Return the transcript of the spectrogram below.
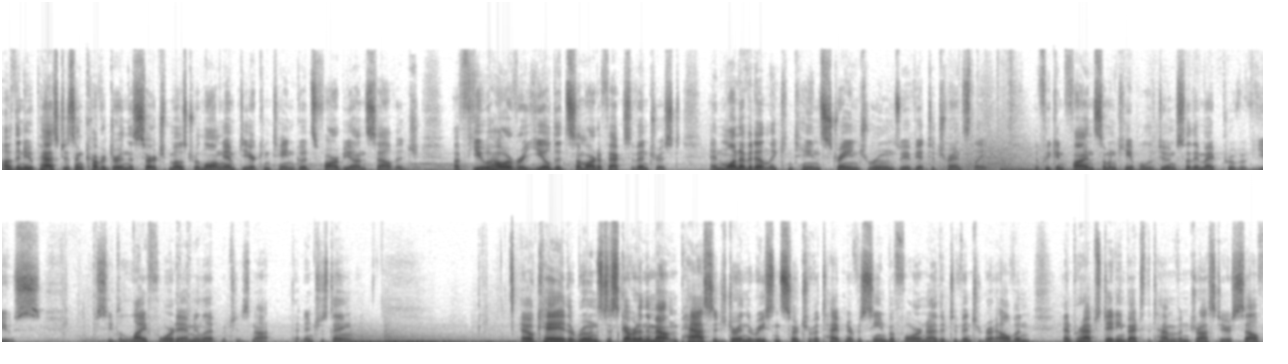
Of the new passages uncovered during the search, most were long empty or contained goods far beyond salvage. A few, however, yielded some artifacts of interest, and one evidently contains strange runes we have yet to translate. If we can find someone capable of doing so, they might prove of use. Received a life ward amulet, which is not that interesting. Okay, the runes discovered in the mountain passage during the recent search of a type never seen before, neither Tevinter nor Elven, and perhaps dating back to the time of Andraste herself.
